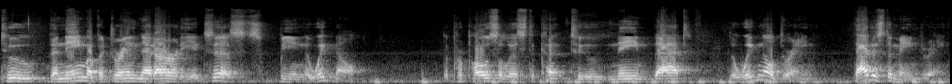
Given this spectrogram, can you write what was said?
to the name of a drain that already exists, being the Wignall, the proposal is to, to name that the Wignall drain. That is the main drain.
